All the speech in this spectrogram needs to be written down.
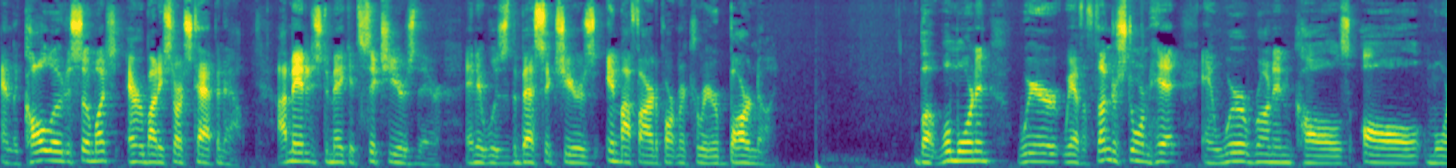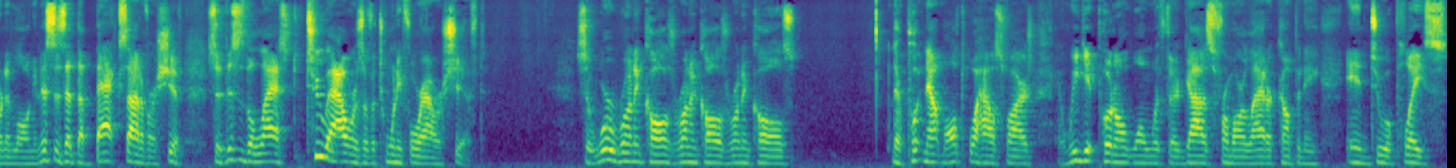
And the call load is so much, everybody starts tapping out. I managed to make it six years there, and it was the best six years in my fire department career, bar none. But one morning we're we have a thunderstorm hit and we're running calls all morning long. And this is at the backside of our shift. So this is the last two hours of a 24 hour shift. So we're running calls, running calls, running calls. They're putting out multiple house fires, and we get put on one with the guys from our ladder company into a place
